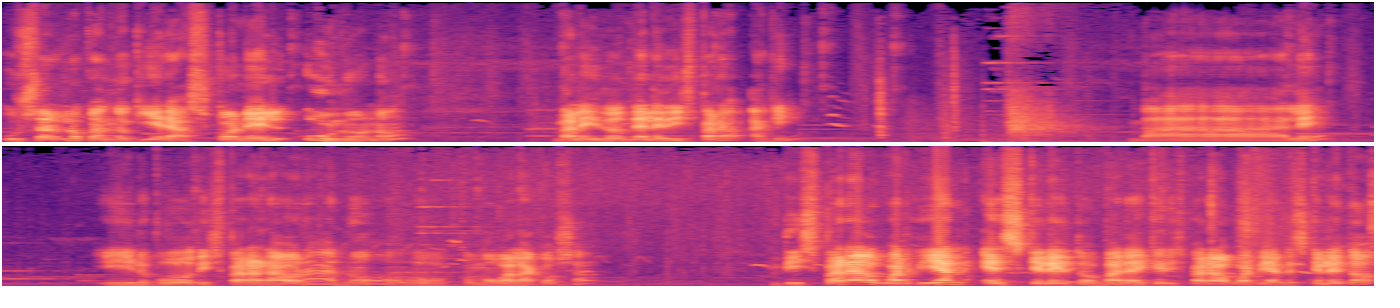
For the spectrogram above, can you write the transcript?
usarlo cuando quieras Con el 1, ¿no? Vale, ¿y dónde le disparo? Aquí Vale ¿Y lo puedo disparar ahora, no? ¿O cómo va la cosa? Dispara al guardián esqueleto Vale, hay que disparar al guardián esqueleto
